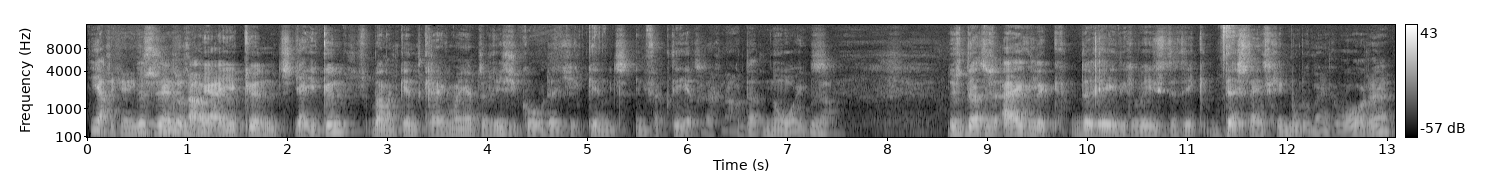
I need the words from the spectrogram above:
Ja, Dat je geen dus zeiden ze, nou ja je, kunt, ja, je kunt wel een kind krijgen, maar je hebt een risico dat je kind infecteert. Ik dacht, nou, dat nooit. Ja. Dus dat is eigenlijk de reden geweest dat ik destijds geen moeder ben geworden.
